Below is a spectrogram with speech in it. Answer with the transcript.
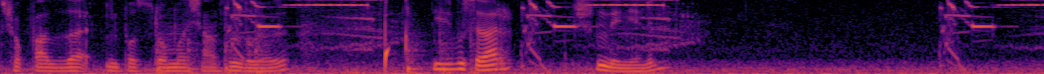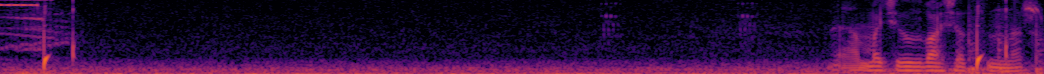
çok fazla impostor olma şansınız oluyordu. Biz bu sefer şunu deneyelim. Ya, maçımızı başlatsınlar.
